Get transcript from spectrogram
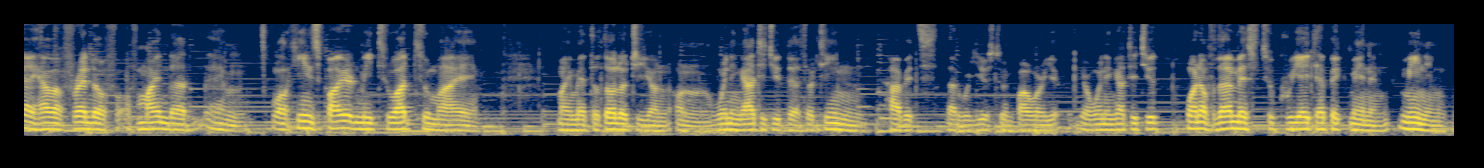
yeah i have a friend of, of mine that um, well he inspired me to add to my my methodology on, on winning attitude the 13 habits that we use to empower your, your winning attitude one of them is to create epic meaning meaning.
